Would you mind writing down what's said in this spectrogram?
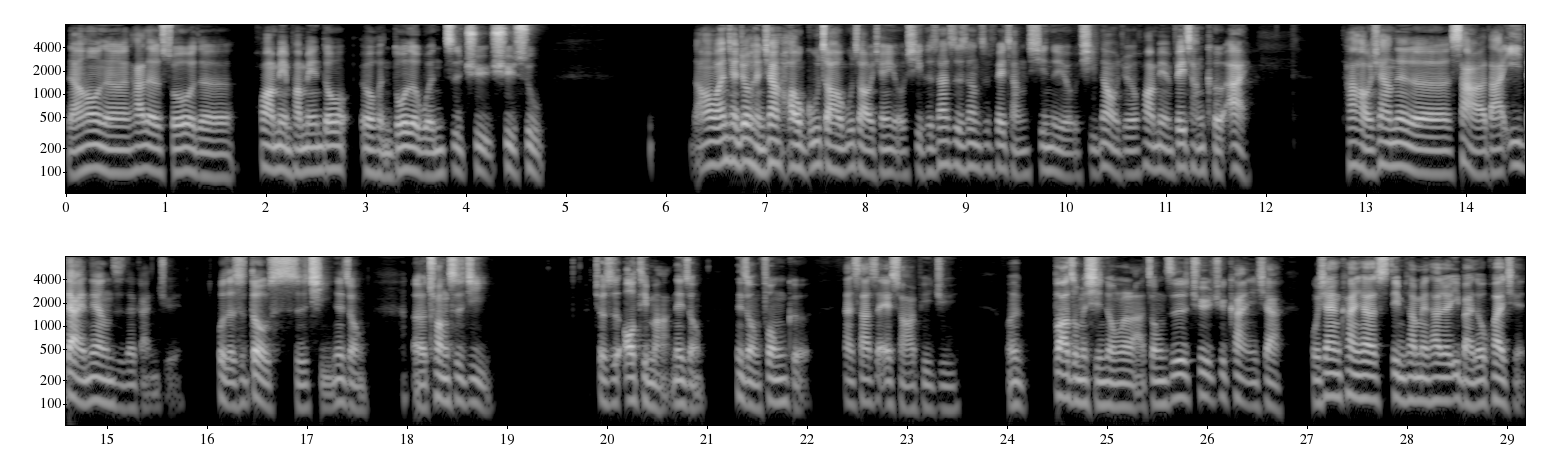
然后呢，它的所有的画面旁边都有很多的文字去叙述。然后玩起来就很像好古早、好古早以前游戏，可是它事实上是非常新的游戏。那我觉得画面非常可爱，它好像那个萨尔达一代那样子的感觉，或者是 DOS 时期那种呃创世纪，就是 Ultima 那种那种风格。但是它是 SRPG，我不知道怎么形容了啦。总之去去看一下，我现在看一下 Steam 上面，它就一百多块钱。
